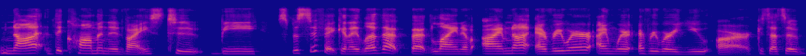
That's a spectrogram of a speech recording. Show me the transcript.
not the common advice to be specific. And I love that that line of "I'm not everywhere. I'm where everywhere you are," because that's a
